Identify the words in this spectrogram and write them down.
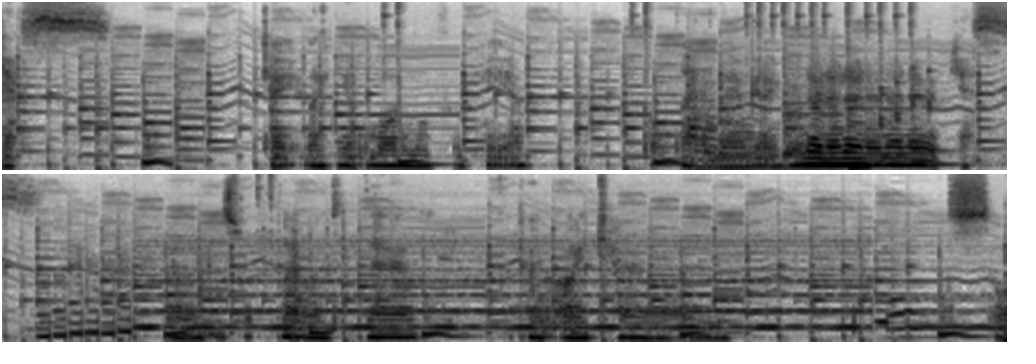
Yes. Okay, I can get one more from here. Put that in there and go. No, no, no, no, no, no. Yes. Now I can swap that one to there. And I can. So I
